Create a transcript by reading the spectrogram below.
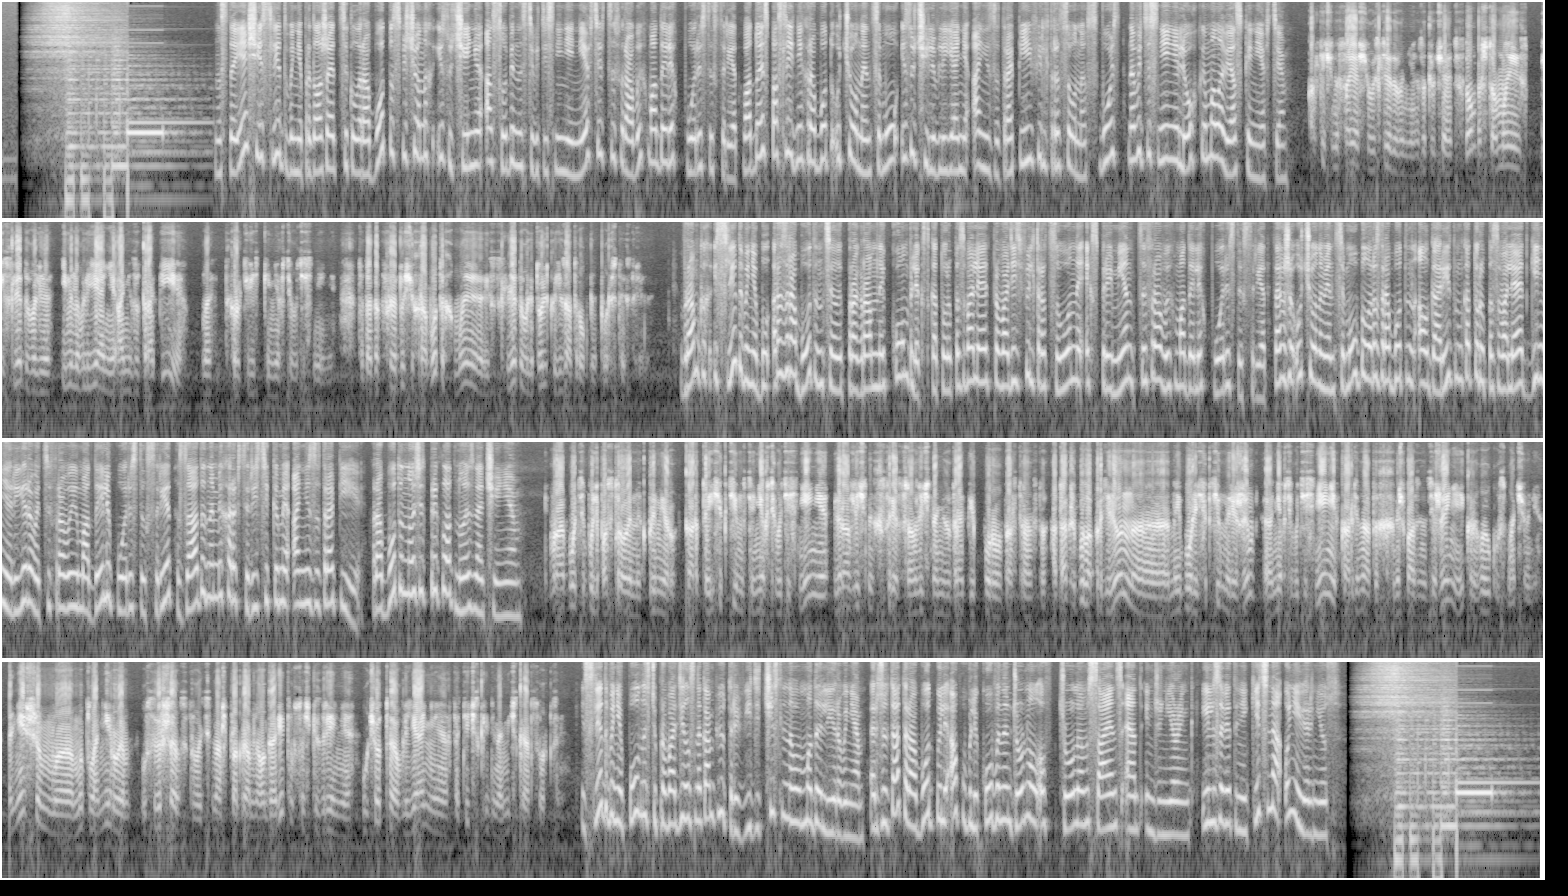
Настоящее исследование продолжает цикл работ, посвященных изучению особенностей вытеснения нефти в цифровых моделях пористых сред. В одной из последних работ ученые НЦМУ изучили влияние анизотропии фильтрационных свойств на вытеснение легкой маловязкой нефти. Отличие настоящего исследования заключается в том, что мы исследовали именно влияние анизотропии на характеристики нефтевытеснения, тогда как в предыдущих работах мы исследовали только изотропные пористые среды. В рамках исследования был разработан целый программный комплекс, который позволяет проводить фильтрационный эксперимент в цифровых моделях пористых сред. Также учеными НЦМУ был разработан алгоритм, который позволяет генерировать цифровые модели пористых сред с заданными характеристиками анизотропии. Работа носит прикладное значение. В работе были построены, к примеру, карты эффективности нефтевытеснения для различных сред с различной анизотропией порового пространства, а также был определен э, наиболее эффективный режим э, нефтевытеснения в координатах межфазного натяжения и краевой угол смачивания. В дальнейшем э, мы планируем усовершенствовать наш программный алгоритм с точки зрения учета влияния статической и динамической адсорбции. Исследование полностью проводилось на компьютере в виде численного моделирования. Результаты работ были опубликованы в Journal of Petroleum Science and Engineering. Елизавета Никитина, Универ News.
